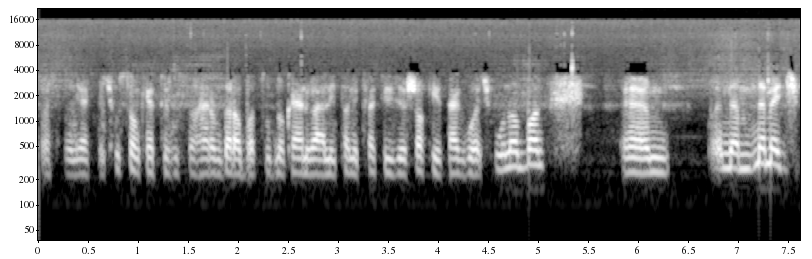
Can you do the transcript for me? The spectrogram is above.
azt mondják, hogy 22-23 darabot tudnak előállítani precíziós rakétákból egy hónapban. Nem, nem egy,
